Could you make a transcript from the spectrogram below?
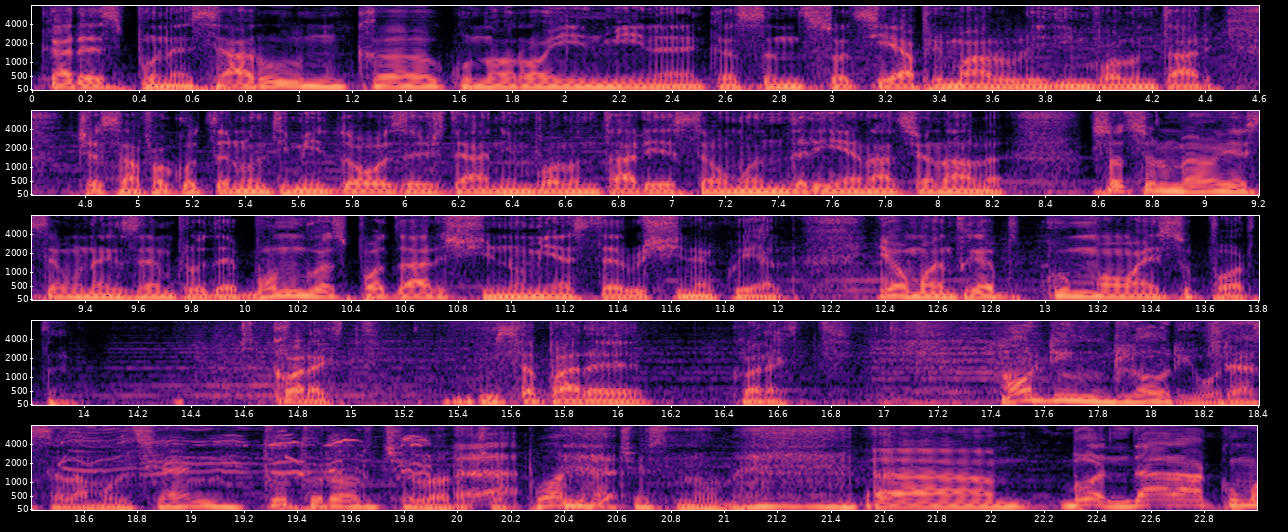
care spune, se aruncă cu noroi în mine că sunt soția primarului din voluntari. Ce s-a făcut în ultimii 20 de ani în voluntari este o mândrie națională. Soțul meu este un exemplu de bun gospodar și nu mi este rușine cu el. Eu mă întreb cum mă mai suportă. Corect. Mi se pare corect. Morning Glory urează la mulți ani tuturor celor ce poartă acest nume Uh, bun, dar acum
